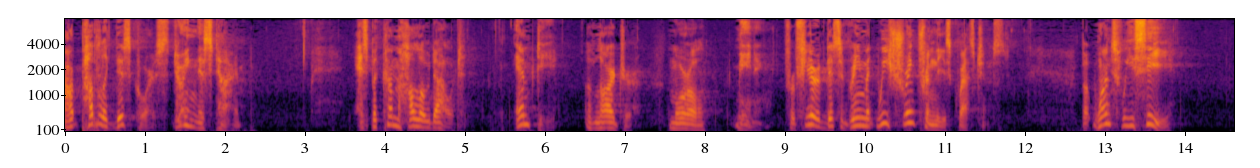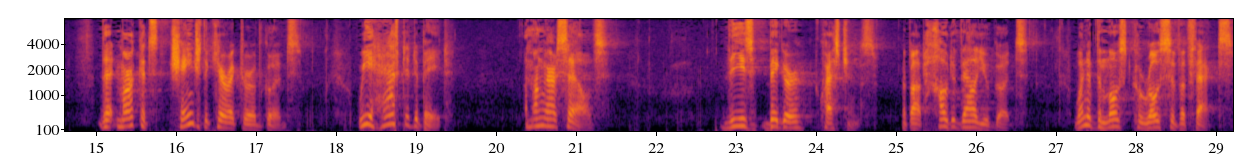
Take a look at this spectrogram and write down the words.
our public discourse during this time has become hollowed out, empty of larger moral meaning. For fear of disagreement, we shrink from these questions. But once we see that markets change the character of goods, we have to debate among ourselves these bigger questions about how to value goods. One of the most corrosive effects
